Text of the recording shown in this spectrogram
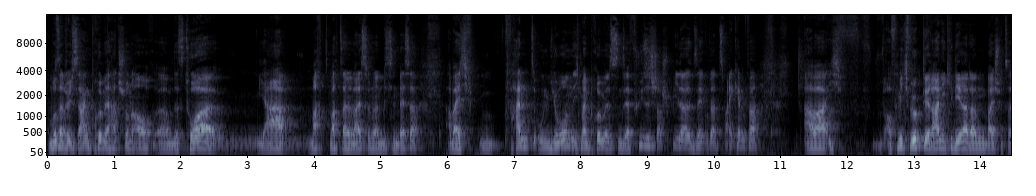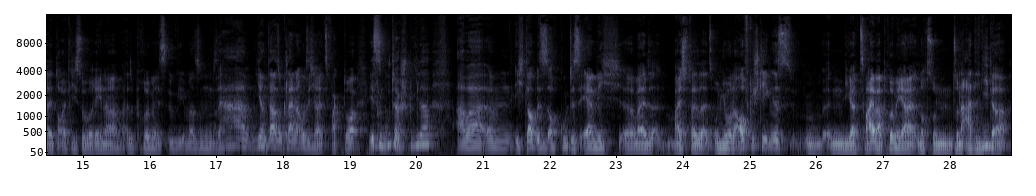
Man muss natürlich sagen, Prömel hat schon auch ähm, das Tor, ja, macht, macht seine Leistung dann ein bisschen besser. Aber ich fand Union, ich meine, Prömel ist ein sehr physischer Spieler, ein sehr guter Zweikämpfer. Aber ich auf mich wirkte Rani Kedera dann beispielsweise deutlich souveräner. Also Pröme ist irgendwie immer so ein, ja, hier und da so ein kleiner Unsicherheitsfaktor. Ist ein guter Spieler, aber ähm, ich glaube, es ist auch gut, dass er nicht, äh, weil beispielsweise als Union aufgestiegen ist, in Liga 2 war Pröme ja noch so, ein, so eine Art Leader,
